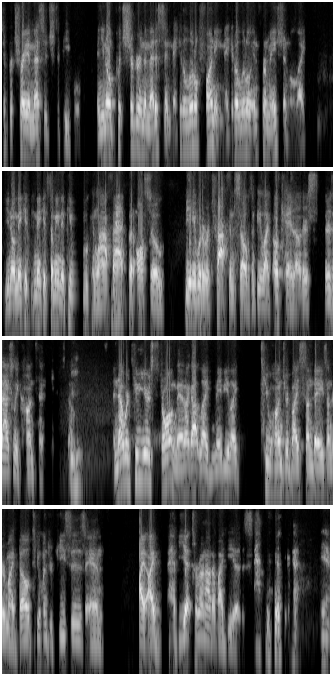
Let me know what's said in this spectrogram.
to portray a message to people. And you know, put sugar in the medicine, make it a little funny, make it a little informational, like you know, make it make it something that people can laugh at, but also be able to retract themselves and be like, okay, though, there's there's actually content. So, Mhm. and now we're two years strong, man. I got like maybe like 200 by Sundays under my belt, 200 pieces, and I, I have yet to run out of ideas. Yeah.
